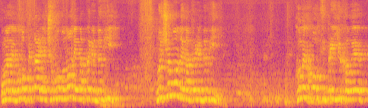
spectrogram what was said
У мене було питання, чому воно не на передовій. Ну чому не на передовій? Коли хлопці приїхали,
